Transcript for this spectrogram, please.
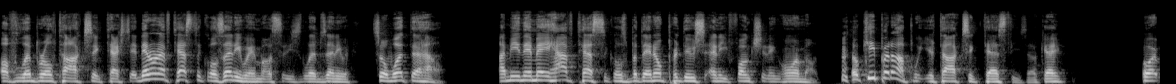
of liberal toxic testicles. They don't have testicles anyway, most of these libs anyway. So what the hell? I mean, they may have testicles, but they don't produce any functioning hormones. So keep it up with your toxic testes, okay? Or,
